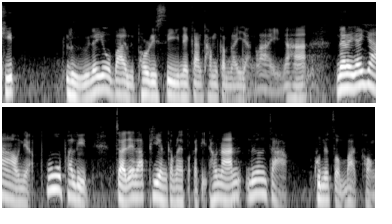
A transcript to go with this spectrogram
คิดหรือนโยบายหรือ policy ในการทำกำไรอย่างไรนะฮะในระยะยาวเนี่ยผู้ผลิตจะได้รับเพียงกำไรปกติเท่านั้น เนื่องจาก คุณสมบัติของ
